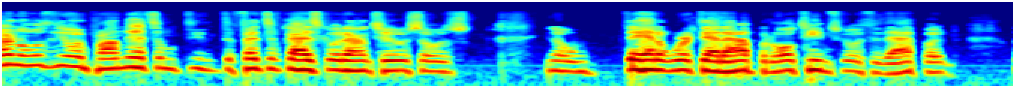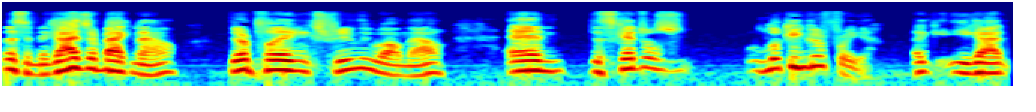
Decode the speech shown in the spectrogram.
Darnold was the only problem. They had some defensive guys go down too, so was, you know they had to work that out. But all teams go through that. But listen, the guys are back now. They're playing extremely well now, and the schedule's looking good for you. Like you got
